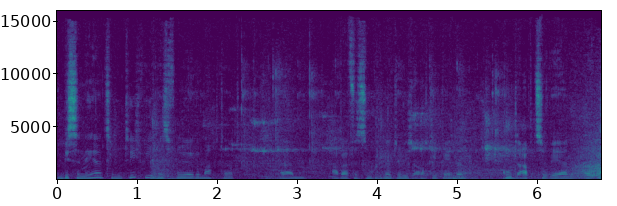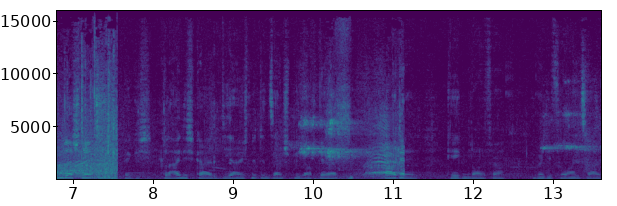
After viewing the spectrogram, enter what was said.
ein bisschen näher zum Tisch, wie er das früher gemacht hat. Ähm, aber versucht natürlich auch die Bälle gut abzuwehren. Äh, Unterschnitt, denke ich, Kleinigkeiten, die eigentlich nicht in sein Spiel auch gehören. Aber der Gegenläufer über die Vorhandseite.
